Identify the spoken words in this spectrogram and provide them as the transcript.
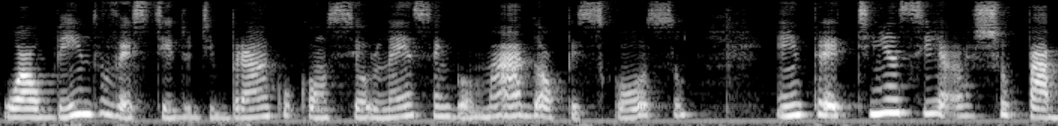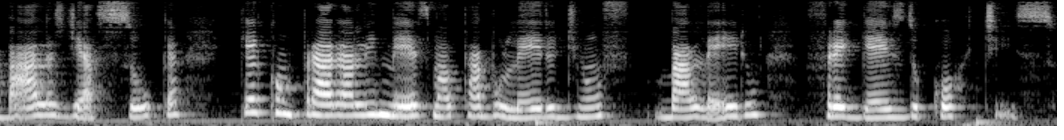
O albindo vestido de branco com seu lenço engomado ao pescoço entretinha-se a chupar balas de açúcar que comprara ali mesmo ao tabuleiro de um baleiro freguês do cortiço.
